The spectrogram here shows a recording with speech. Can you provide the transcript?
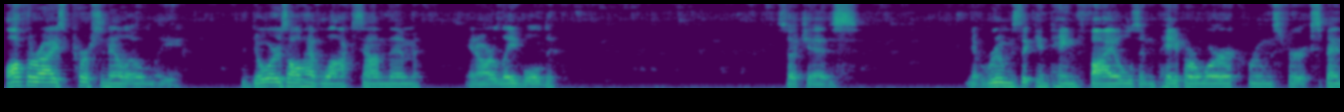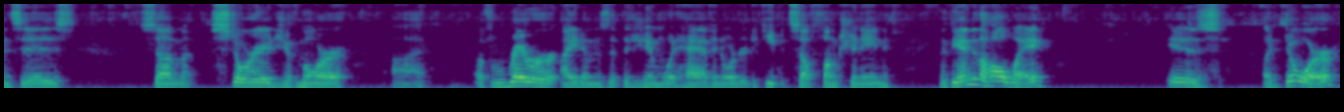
authorized personnel only. The doors all have locks on them and are labeled such as you know, rooms that contain files and paperwork, rooms for expenses, some storage of more uh, of rarer items that the gym would have in order to keep itself functioning. At the end of the hallway is a door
